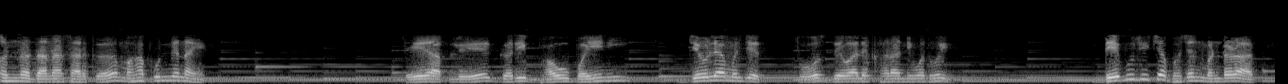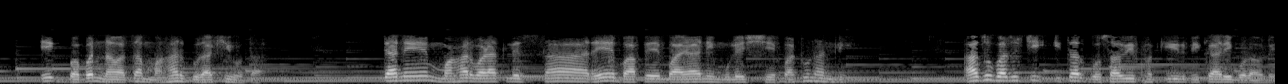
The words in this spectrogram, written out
अन्नदानासारखं महापुण्य नाही. ते आपले गरीब भाऊ बहिणी जेवल्या म्हणजे तोच देवाले खरा निवड होईल देबूजीच्या भजन मंडळात एक बबन नावाचा महार गुराखी होता. त्याने महारवाड्यातले सारे बापे बायानी मुले शेपाटून आणली. आजूबाजूची इतर गोसावी फकीर भिकारी बोलावले.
